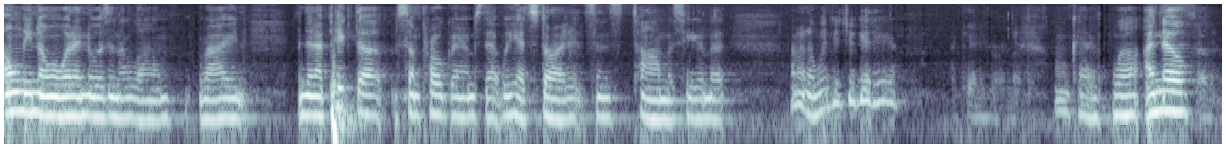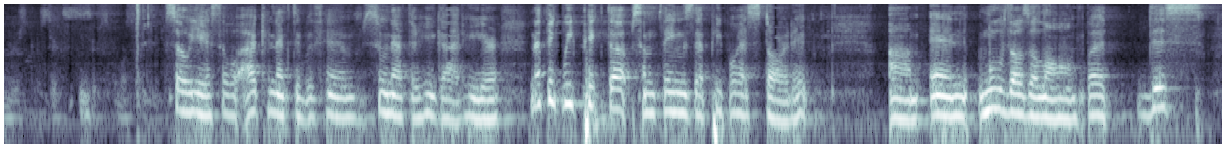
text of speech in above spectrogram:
only knowing what I knew as an alum, right? And then I picked up some programs that we had started since Tom was here, but I don't know, when did you get here? I can't even remember. Okay, well, I know, Seven years, six, six, so yeah, so I connected with him soon after he got here. And I think we picked up some things that people had started um, and moved those along. But this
